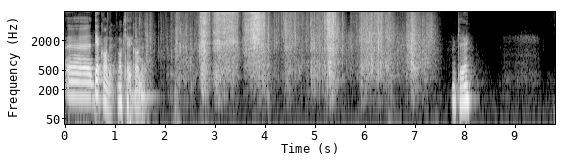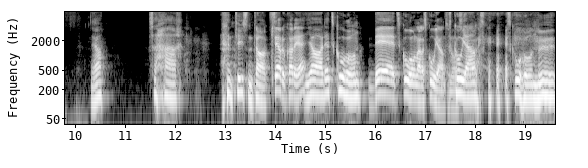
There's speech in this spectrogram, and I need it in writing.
eh, det kan du. Okay. Det kan du. Ok. Ja. Se her. Tusen takk. Ser du hva det er? Ja, det er et skohorn. Det er et skohorn eller skojern. som Skojern. Skohorn. Mu.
